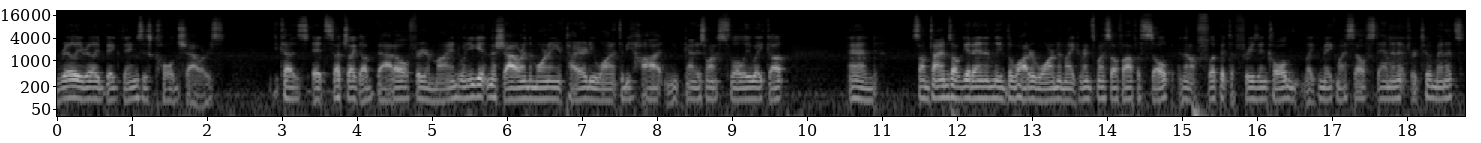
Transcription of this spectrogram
really really big things is cold showers, because it's such like a battle for your mind. When you get in the shower in the morning, you're tired, you want it to be hot, and you kind of just want to slowly wake up, and sometimes I'll get in and leave the water warm and like rinse myself off with soap and then I'll flip it to freezing cold and like make myself stand in it for two minutes.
